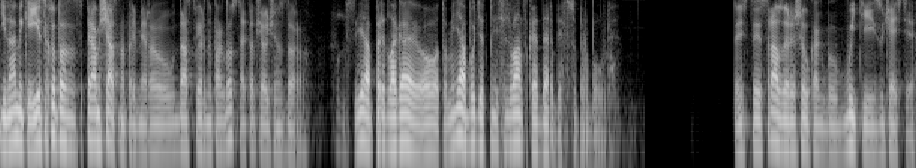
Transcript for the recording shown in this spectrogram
динамикой. Если кто-то прямо сейчас, например, даст верный прогноз, то это вообще очень здорово. Я предлагаю, вот, у меня будет пенсильванское дерби в Супербоуле. То есть ты сразу решил как бы выйти из участия.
